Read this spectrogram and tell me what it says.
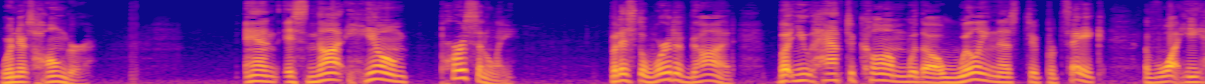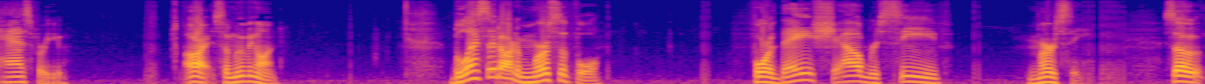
when there's hunger. And it's not Him personally, but it's the Word of God. But you have to come with a willingness to partake of what He has for you. All right, so moving on. Blessed are the merciful, for they shall receive mercy. So,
